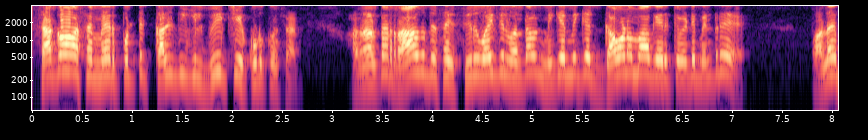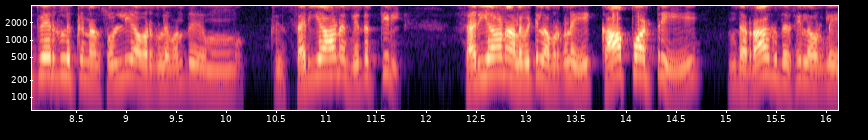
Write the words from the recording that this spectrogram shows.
சகவாசம் ஏற்பட்டு கல்வியில் வீழ்ச்சியை கொடுக்கும் சார். அதனால தான் ராகு திசை சிறு வயதில் வந்தால் மிக மிக கவனமாக இருக்க வேண்டும் என்று பல பேர்களுக்கு நான் சொல்லி அவர்களை வந்து சரியான விதத்தில் சரியான அளவீட்டில் அவர்களை காப்பாற்றி இந்த ராகு தசையில் அவர்களை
